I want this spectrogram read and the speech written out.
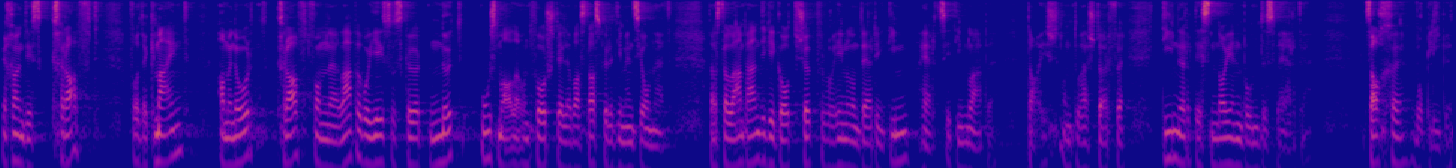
Wir können uns Kraft von der Gemeinde an einem Ort, Kraft von einem Leben, wo Jesus gehört, nicht ausmalen und vorstellen, was das für eine Dimension hat. Dass der lebendige Gott, Schöpfer von Himmel und Erde, in deinem Herz, in deinem Leben da ist. Und du hast dürfen Diener des neuen Bundes werden. Die Sachen, die bleiben.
